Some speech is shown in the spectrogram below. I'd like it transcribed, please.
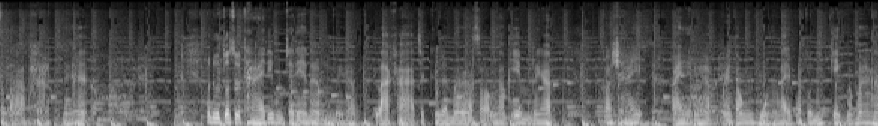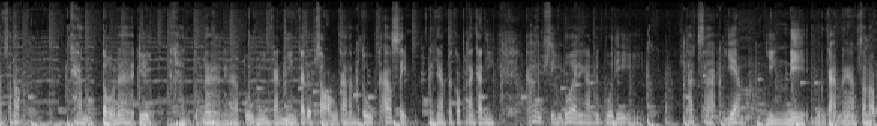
สตาร์พาร์ทนะฮะมาดูตัวสุดท้ายที่ผมจะแนะนำนะครับ ราคาจะเกินมา 2-3M นะครับ ก็ใช้ ไปนะครับ ไม่ต้องห่วงอะไรเพราะตัวนี้เก่งมากๆนะครับสำหรับคันโตนาอิลิคันโตนานะครับตัวมีการยิง92การทำประตู 90 นะครับ แล้วก็พลังการยิง 94 ด้วยนะครับ เป็นตัวที่ทักษะเยี่ยมยิงดีเหมือนกันนะครับสำหรับ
